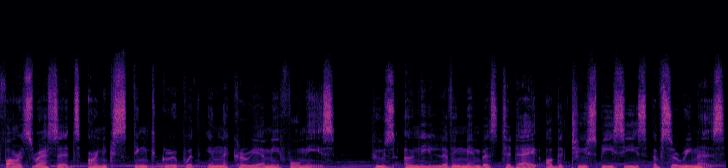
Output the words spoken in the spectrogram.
Phorusrhacids are an extinct group within the Cariamiformes, whose only living members today are the two species of seriemas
